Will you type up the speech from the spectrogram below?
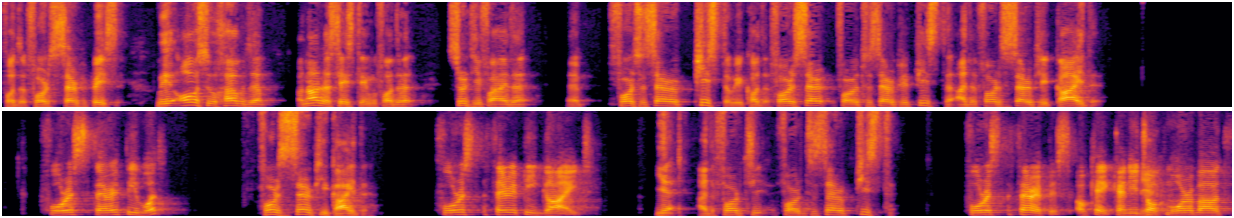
for the forest therapy base. We also have the another system for the certified uh, forest therapist. We call it forest ther- forest therapist and the forest therapy guide. forest therapy what Forest therapy guide. forest therapy guide Yeah, and forest forest therapist. Forest therapist okay can you Yeah. talk more about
